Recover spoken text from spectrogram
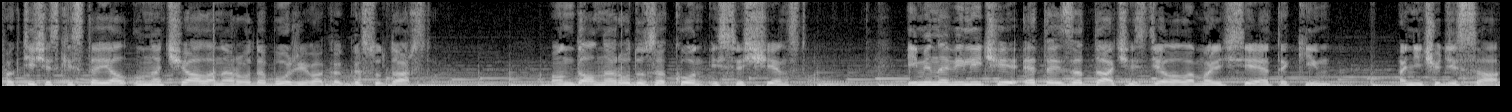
фактически стоял у начала народа Божьего как государства. Он дал народу закон и священство – Именно величие этой задачи сделало Моисея таким, а не чудеса,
